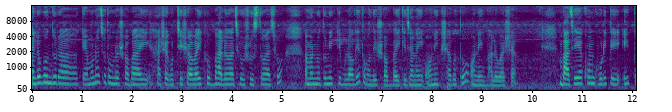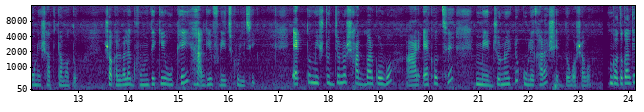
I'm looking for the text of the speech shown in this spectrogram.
হ্যালো বন্ধুরা, কেমন আছো তোমরা সবাই? আশা করছি সবাই খুব ভালো আছো, সুস্থ আছো। আমার নতুন একটি ব্লগে তোমাদের সবাইকে জানাই অনেক স্বাগত, অনেক ভালোবাসা। বাজে এখন ঘড়িতে এই পৌনে সাতটা মতো। সকালবেলা ঘুম থেকে উঠেই আগে ফ্রিজ খুলছি। এক তো মিষ্টুর জন্য শাক বার করব, আর এক হচ্ছে মেয়ের জন্য একটু কুলেখাড়া সেদ্ধ বসাবো। গতকালকে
